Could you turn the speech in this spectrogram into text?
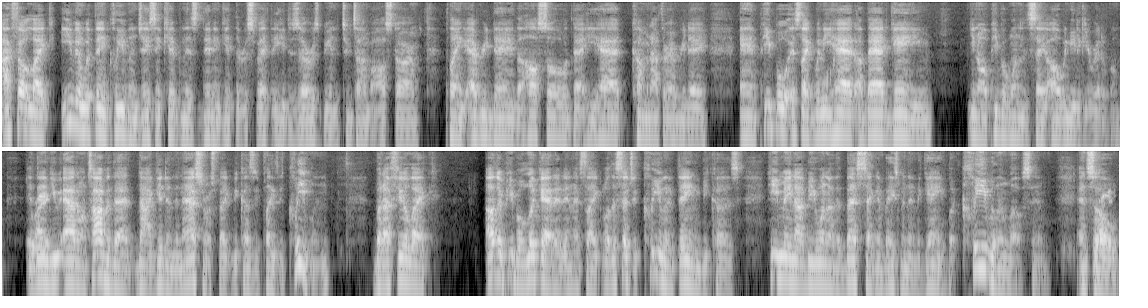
I felt like even within Cleveland, Jason Kipnis didn't get the respect that he deserves being a two time All Star, playing every day, the hustle that he had coming out there every day. And people, it's like when he had a bad game, you know, people wanted to say, oh, we need to get rid of him. And right. then you add on top of that, not getting the national respect because he plays in Cleveland. But I feel like other people look at it and it's like, well, it's such a Cleveland thing because he may not be one of the best second basemen in the game, but Cleveland loves him. And so right.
